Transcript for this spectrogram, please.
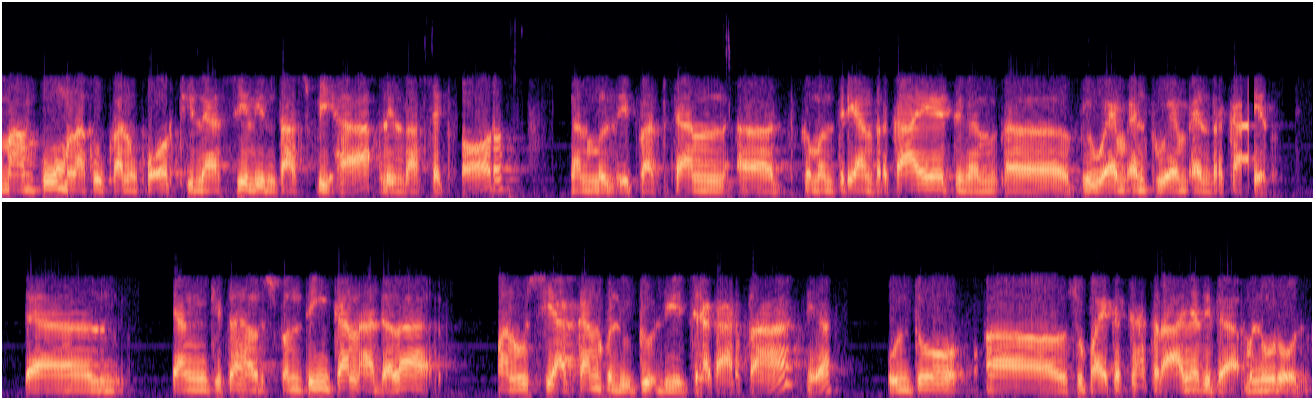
mampu melakukan koordinasi lintas pihak, lintas sektor dengan melibatkan eh, kementerian terkait dengan eh, bumn bumn terkait dan yang kita harus pentingkan adalah manusiakan penduduk di Jakarta ya untuk uh, supaya kesejahteraannya tidak menurun.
